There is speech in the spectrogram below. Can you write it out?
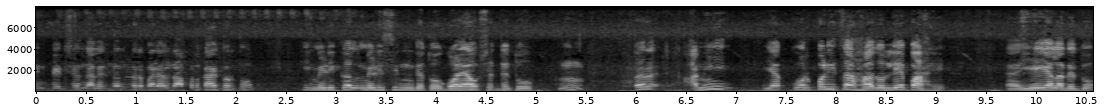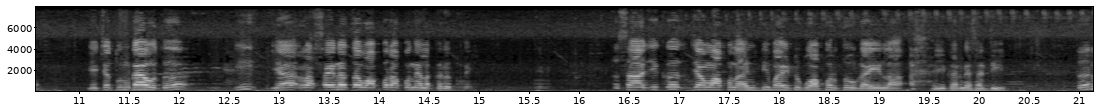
इन्फेक्शन झाल्यानंतर बऱ्याचदा आपण काय करतो की मेडिकल मेडिसिन देतो गोळ्या औषध देतो. तर आम्ही या कोरपडीचा हा जो लेप आहे हे याला देतो. याच्यातून काय होतं की या रसायनाचा वापर आपण याला करत नाही. तर साहजिकच जेव्हा आपण अँटीबायोटिक वापरतो गाईला हे करण्यासाठी तर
